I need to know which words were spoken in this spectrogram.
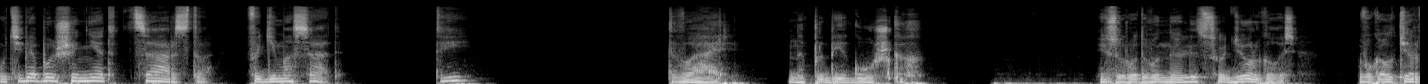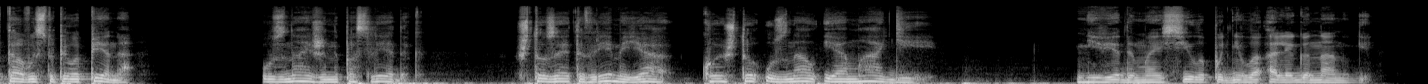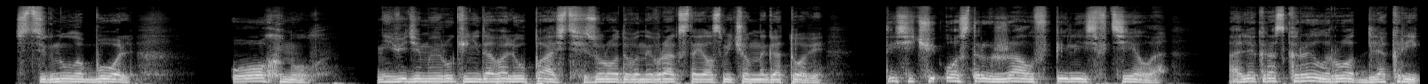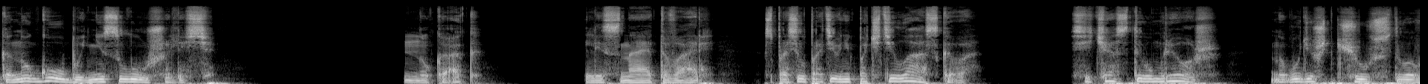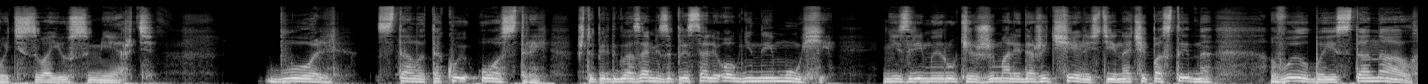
У тебя больше нет царства, Фагимасад. Ты тварь на побегушках. Изуродованное лицо дергалось, в уголке рта выступила пена. Узнай же напоследок, что за это время я кое-что узнал и о магии. Неведомая сила подняла Олега на ноги, стегнула боль, охнул. Невидимые руки не давали упасть. Изуродованный враг стоял с мечом наготове. Тысячи острых жал впились в тело. Олег раскрыл рот для крика, но губы не слушались. Ну как? Лесная тварь, спросил противник почти ласково. Сейчас ты умрешь, но будешь чувствовать свою смерть. Боль стала такой острой, что перед глазами заплясали огненные мухи. Незримые руки сжимали даже челюсти, иначе постыдно выл бы и стонал.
